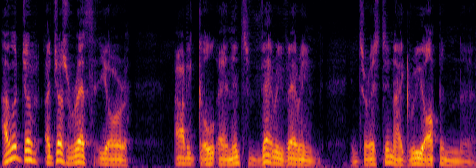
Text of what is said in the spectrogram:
I would just I just read your article and it's very very interesting. I grew up in uh,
